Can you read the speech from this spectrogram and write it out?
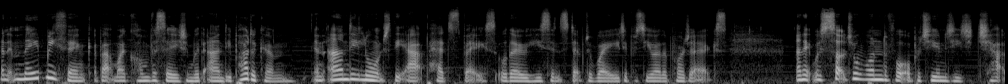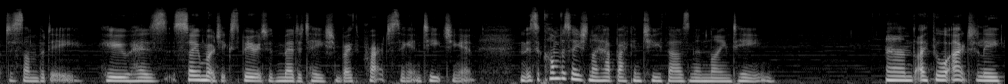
And it made me think about my conversation with Andy Puddicombe. And Andy launched the app Headspace, although he's since stepped away to pursue other projects. And it was such a wonderful opportunity to chat to somebody who has so much experience with meditation, both practicing it and teaching it. And it's a conversation I had back in 2019. And I thought, actually,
